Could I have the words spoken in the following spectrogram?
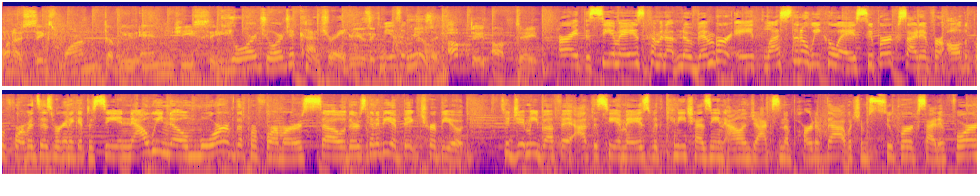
1061 WNGC. Your Georgia country. Music. Music. Music. Update. Update. All right, the CMA is coming up November 8th, less than a week away. Super excited for all the performances we're going to get to see. And now we know more of the performers. So there's going to be a big tribute to Jimmy Buffett at the CMAs with Kenny Chesney and Alan Jackson a part of that, which I'm super excited for.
